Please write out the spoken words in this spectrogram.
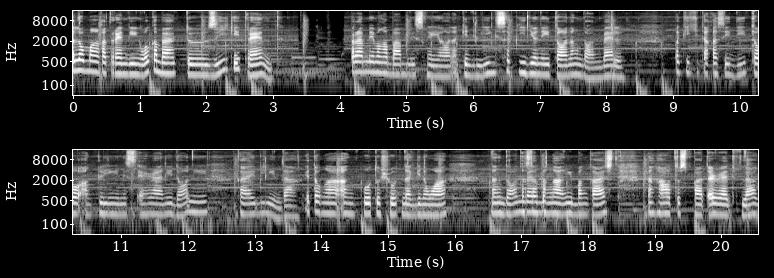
mga ka-trending, welcome back to ZK Trend. Marami mga bubblies ngayon ang kinilig sa video na ito ng Don Bell. Pagkikita kasi dito ang clinginess era ni Donnie kay Belinda. Ito nga ang photoshoot na ginawa ng Don Bell mga ang ibang cast ng How to Spot a Red Flag.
